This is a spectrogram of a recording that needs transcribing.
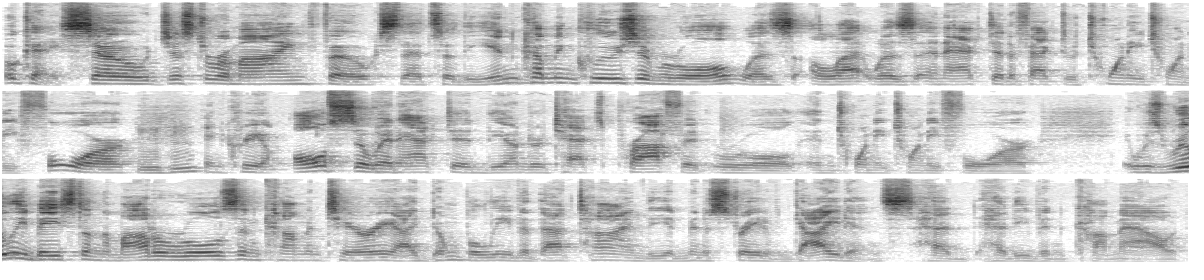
Okay, so just to remind folks that so the income inclusion rule was was enacted effective 2024, mm-hmm. and Korea also enacted the under tax profit rule in 2024. It was really based on the model rules and commentary. I don't believe at that time the administrative guidance had had even come out.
